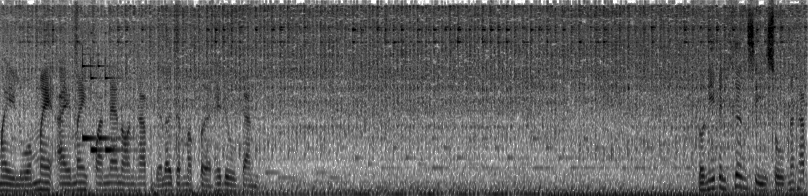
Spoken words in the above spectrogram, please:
ไม่หลวมไม่ไอไม่ควันแน่นอนครับ เดี๋ยวเราจะมาเปิดให้ดูกันตัวนี้เป็นเครื่อง 4 สูบนะครับ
